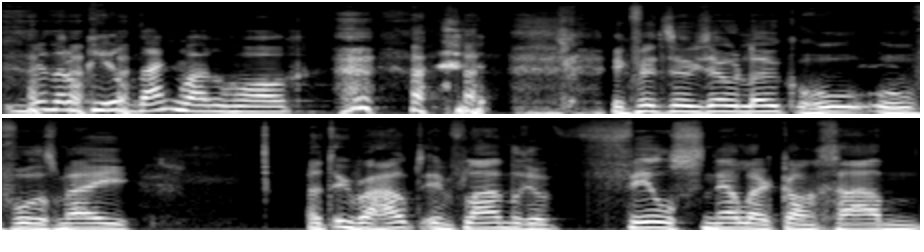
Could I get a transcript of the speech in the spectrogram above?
Ik ben daar ook heel dankbaar voor. ik vind het sowieso leuk hoe, hoe volgens mij het überhaupt in Vlaanderen veel sneller kan gaan.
